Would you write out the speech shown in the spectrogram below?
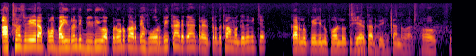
ਆਥਣ ਸਵੇਰ ਆਪਾਂ ਬਾਈ ਦੀ ਵੀਡੀਓ ਅਪਲੋਡ ਕਰਦੇ ਆ ਹੋਰ ਵੀ ਘੈਂਟ ਘੈਂਟ ਟਰੈਕਟਰ ਦਿਖਾਵਾਂਗੇ ਉਹਦੇ ਵਿੱਚ। ਕਰ ਲਓ ਪੇਜ ਨੂੰ ਫੋਲੋ ਤੇ ਸ਼ੇਅਰ ਕਰ ਦਿਓ ਜੀ। ਧੰਨਵਾਦ। ਓਕੇ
